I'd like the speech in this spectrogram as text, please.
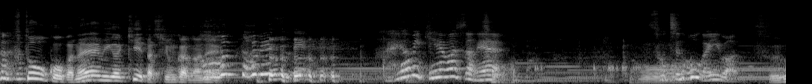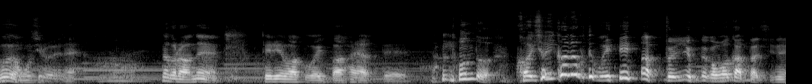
不登校が悩みが消えた瞬間がね。本当ですね。悩み消えましたね。そっちの方がいいわ。すごい面白いよね。はだからねテレワークがいっぱい流行ってなんだ会社行かなくてもええやんというのが分かったしね。い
